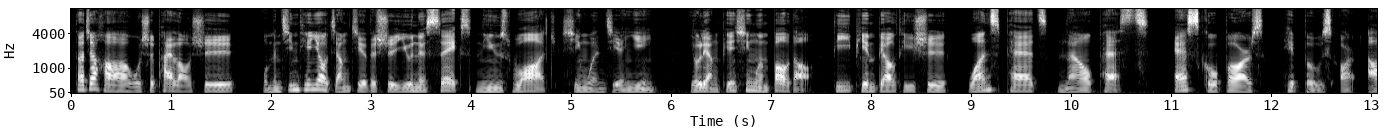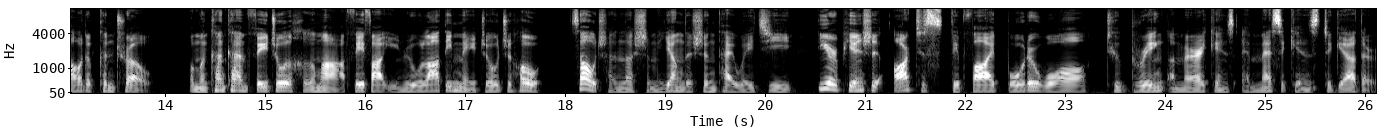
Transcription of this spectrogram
大家好，我是派老师。我们今天要讲解的是 Unit Six News Watch 新闻剪影，有两篇新闻报道。第一篇标题是 Once pets, now pests. Escobar's hippos are out of control. 我们看看非洲的河马非法引入拉丁美洲之后，造成了什么样的生态危机？第二篇是 Artists defy border wall to bring Americans and Mexicans together。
